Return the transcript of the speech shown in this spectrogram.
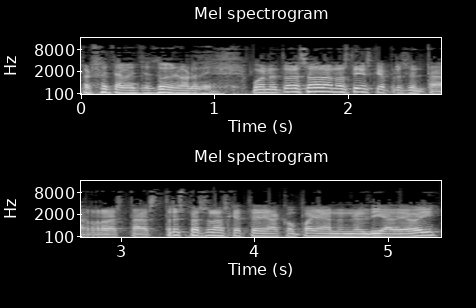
perfectamente, todo en orden. Bueno, entonces ahora nos tienes que presentar a estas tres personas que te acompañan en el día de hoy,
